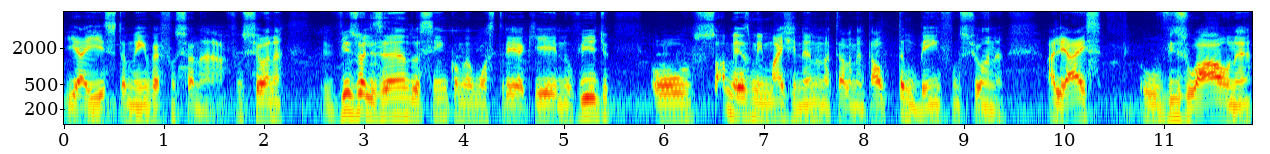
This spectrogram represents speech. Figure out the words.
E aí isso também vai funcionar. Funciona visualizando assim como eu mostrei aqui no vídeo ou só mesmo imaginando na tela mental também funciona. Aliás, o visual, né,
